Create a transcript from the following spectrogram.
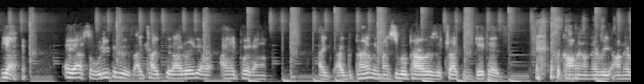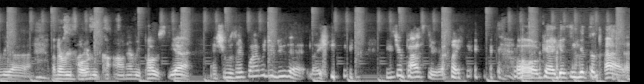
Yeah. hey, yeah. So what do you think of this? I typed it out already. I, I had put um, I, I apparently my superpower is attracting dickheads to comment on every on every uh On every on post. every on every post. Yeah, and she was like, "Why would you do that? Like, he's your pastor." Like, oh, okay, I guess he gets a pass.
